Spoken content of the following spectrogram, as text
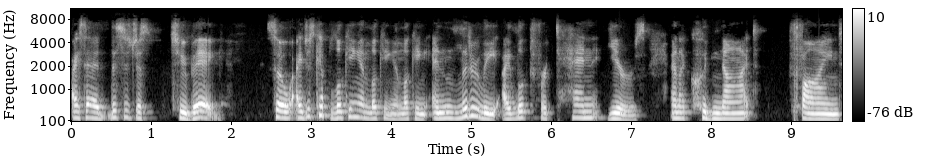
I said, this is just too big. So I just kept looking and looking and looking. And literally, I looked for 10 years and I could not find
